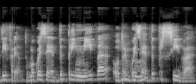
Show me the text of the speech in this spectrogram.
diferente. Uma coisa é deprimida, outra uhum. coisa é depressiva.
